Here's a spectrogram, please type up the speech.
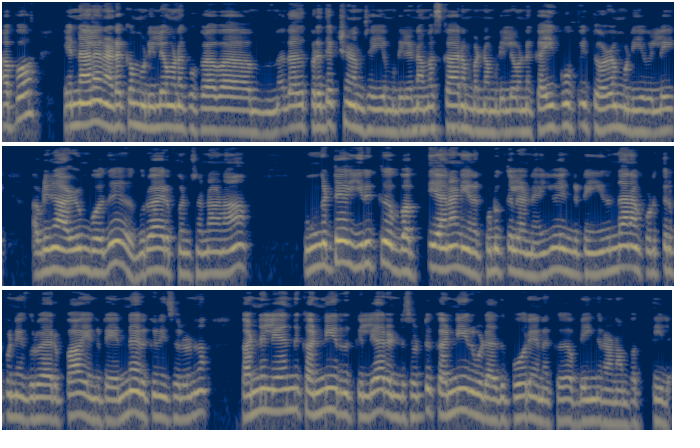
அப்போது என்னால் நடக்க முடியல உனக்கு அதாவது பிரதட்சணம் செய்ய முடியல நமஸ்காரம் பண்ண முடியல உன்னை கைகூப்பி தொழ முடியவில்லை அப்படின்னு அழும்போது குருவாயிருப்பன் சொன்னானா உங்ககிட்ட இருக்கு பக்தி ஆனால் நீ எனக்கு கொடுக்கலன்னு. ஐயோ என்கிட்ட இருந்தால் நான் கொடுத்துருப்பேனே குருவாயிருப்பா என்கிட்ட என்ன இருக்கு நீ சொல்லணும் கண்ணுலேருந்து கண்ணீர் இருக்கு இல்லையா ரெண்டு சொட்டு கண்ணீர் விடாது அது போர் எனக்கு. அப்படிங்கிறான் நான் பக்தியில்.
